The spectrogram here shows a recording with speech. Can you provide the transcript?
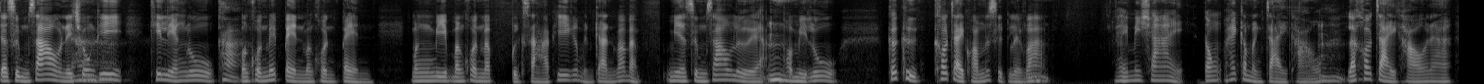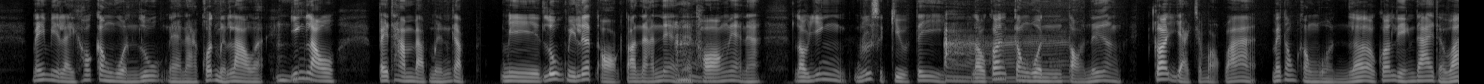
จะซึมเศร้าในช่วงอ่าที่ที่เลี้ยงลูกค่ะบางคนไม่เป็นบางคนเป็นบางมีบางคนมาปรึกษาพี่ก็เหมือนกันว่าแบบเมียซึมเศร้าเลยอะ่ะอืมพอมีลูก ก็คือเข้าใจความรู้สึกเลยว่าอืมเฮ้ยไม่ใช่ ต้องให้กำลังใจเขาอืมแล้วเข้าใจเขานะ ไม่มีอะไรเขากังวลลูกในอนาคตเหมือนเราอะ่ะอืมยิ่งเราไปทำแบบเหมือนกับมีลูกมีเลือดออกตอนนั้นเนี่ยในอ่าท้องเนี่ยนะเรายิ่งรู้สึกกิลตี้อ่าเราก็กังวลต่อเนื่อง ก็อยากจะบอกว่าไม่ต้องกังวลแล้วเราก็เลี้ยงได้แต่ว่า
